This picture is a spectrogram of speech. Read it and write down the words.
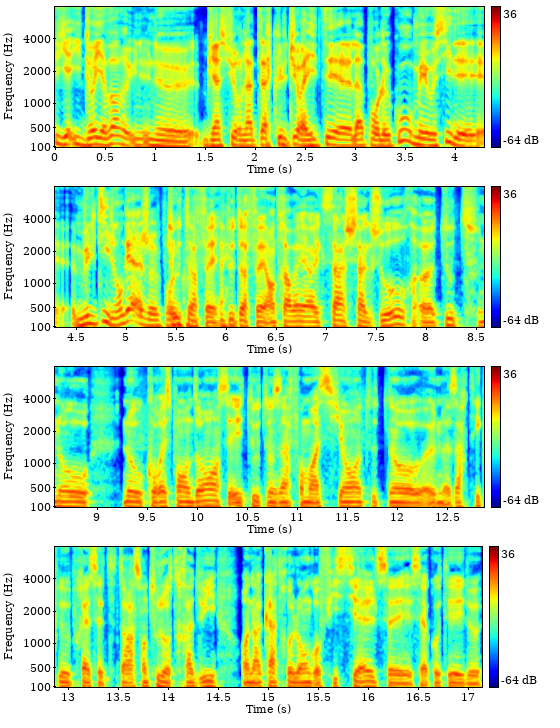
il doit y avoir, une, bien sûr, l'interculturalité, là, pour le coup, mais aussi des multilangages. Pour tout à fait, tout à fait. On travaille avec ça chaque jour. Euh, toutes nos, nos correspondances et toutes nos informations, tous nos, articles de presse, etc., sont toujours traduits. On a quatre langues officielles. C'est à côté de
